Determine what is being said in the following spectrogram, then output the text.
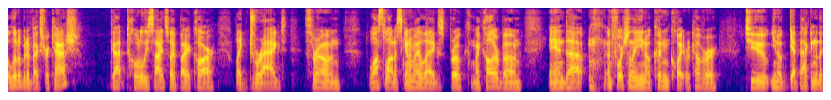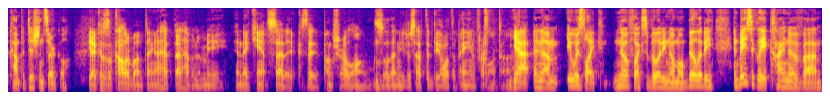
a little bit of extra cash. Got totally sideswiped by a car, like dragged, thrown, lost a lot of skin on my legs, broke my collarbone, and uh, unfortunately, you know, couldn't quite recover to you know get back into the competition circle. Yeah, because the collarbone thing, I had that happened to me, and they can't set it because they puncture a lung. So then you just have to deal with the pain for a long time. Yeah, and um, it was like no flexibility, no mobility, and basically it kind of um,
